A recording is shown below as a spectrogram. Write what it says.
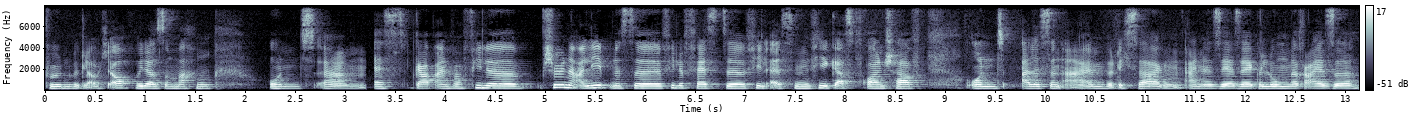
würden wir, glaube ich, auch wieder so machen. Und ähm, es gab einfach viele schöne Erlebnisse, viele Feste, viel Essen, viel Gastfreundschaft und alles in allem würde ich sagen, eine sehr, sehr gelungene Reise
